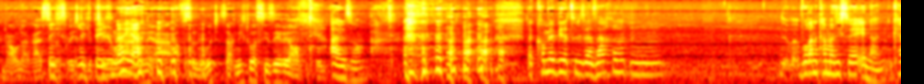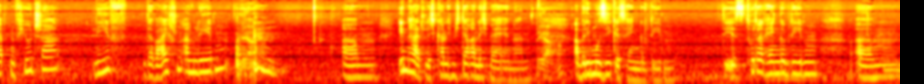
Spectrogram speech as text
Genau, da reißt du das Richtig- richtige richtig, Thema ne? Ja. an. Ja, absolut. Sag nicht, du hast die Serie auch geguckt. Also, da kommen wir wieder zu dieser Sache. mh, Woran kann man sich so erinnern? Captain Future lief, da war ich schon am Leben. Ja, Ähm, inhaltlich kann ich mich daran nicht mehr erinnern. Ja. Aber die Musik ist hängen geblieben. Die ist total hängen geblieben. Ähm,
